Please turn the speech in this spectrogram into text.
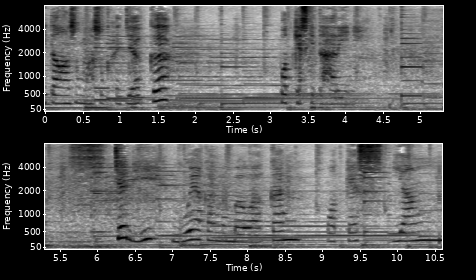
Kita langsung masuk aja ke podcast kita hari ini. Jadi, gue akan membawakan podcast yang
